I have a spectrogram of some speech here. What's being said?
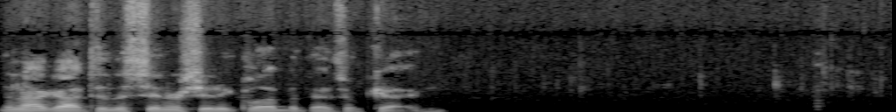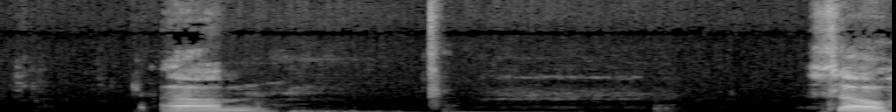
than I got to the Center City Club, but that's okay. Um, so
